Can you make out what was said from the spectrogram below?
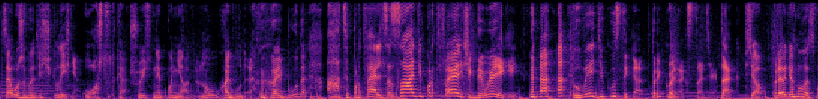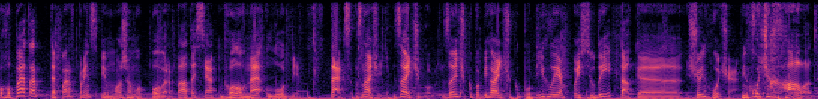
Це вже буде трішки лишнє. О, що таке? Щось непонятне. Ну, хай буде. Хай буде. А, це портфель, це ззаді портфельчик, диви який. У виді кустика. Прикольно, кстати. Так, все, приодягнули свого пета. Тепер, в принципі, можемо повертатися в головне лобі. Так, значить, зайчику, зайчику побігайчику, побігли ось сюди. Так, е, що він хоче? Він хоче хавати.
